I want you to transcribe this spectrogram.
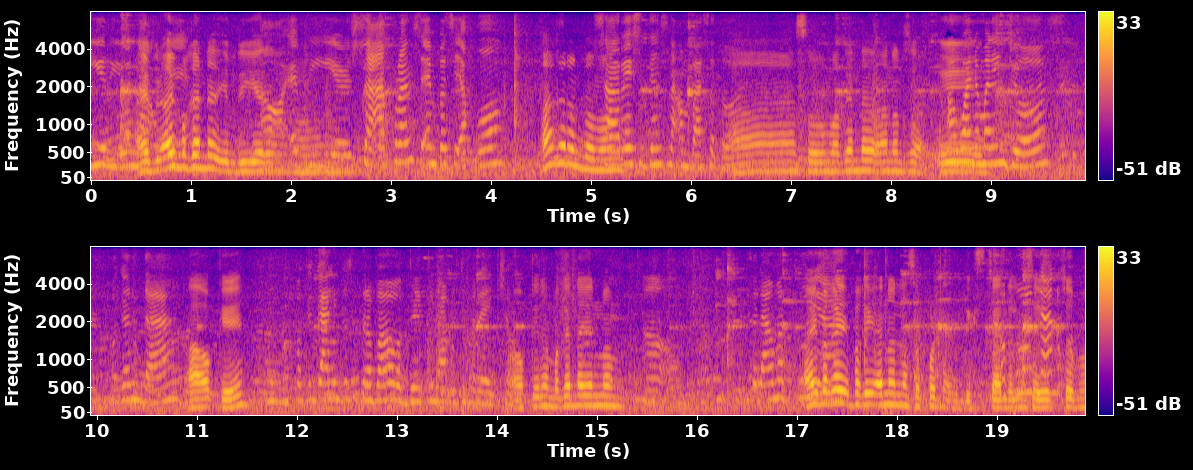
year yun. Every, ah, ay maganda every year. Oo, every year. Sa France Embassy ako. Ah, ganun ba, Sa ma'am? residence ng ambassador. Ah, so maganda ano sa eh, Awa naman ng Diyos. Maganda. Ah, okay. Mm, Pagkagaling ko sa trabaho, diretso na ako dumiretso. Okay na, maganda 'yan, ma'am. Oo. Salamat kuya. Ay, baka baka ano lang support na Dix channel mo sa na- YouTube mo.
